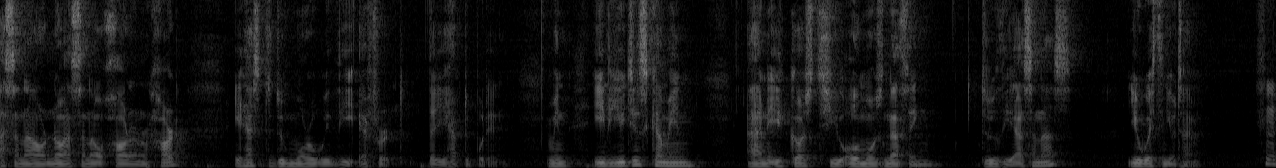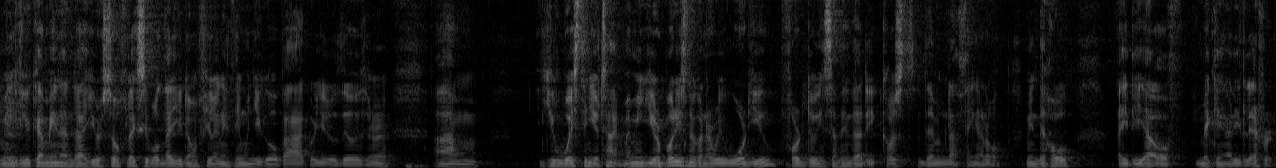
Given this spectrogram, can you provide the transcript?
asana or no asana or hard or hard, it has to do more with the effort that you have to put in. I mean, if you just come in and it costs you almost nothing to do the asanas, you're wasting your time. I mean, if you come in and uh, you're so flexible that you don't feel anything when you go back or you do those, um, you're wasting your time. I mean, your body's not going to reward you for doing something that it costs them nothing at all. I mean, the whole idea of making a little effort.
